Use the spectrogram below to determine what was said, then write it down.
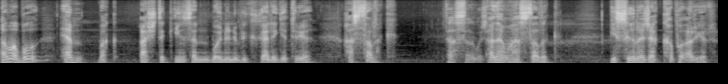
Ama bu hem bak açlık insanın boynunu bükük hale getiriyor. Hastalık. Hastalık hocam. Adam hastalık bir sığınacak kapı arıyor.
